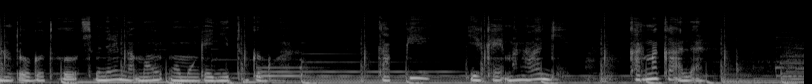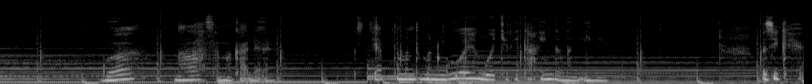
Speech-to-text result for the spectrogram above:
orang tua gue tuh sebenarnya nggak mau ngomong kayak gitu ke gue tapi ya kayak mana lagi? Karena keadaan. Gue ngalah sama keadaan. Setiap teman-teman gue yang gue ceritain tentang ini. Pasti kayak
